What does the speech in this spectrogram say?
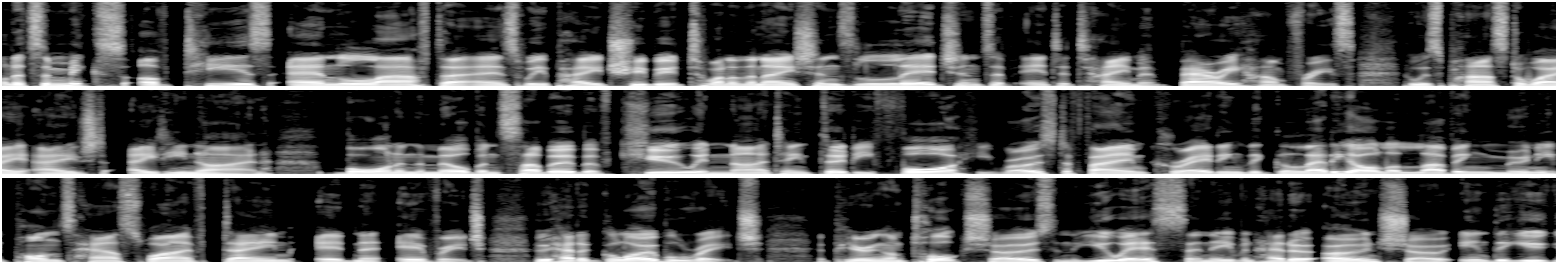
Well, it's a mix of tears and laughter as we pay tribute to one of the nation's legends of entertainment, Barry Humphries, who has passed away aged 89. Born in the Melbourne suburb of Kew in 1934, he rose to fame creating the gladiola loving Moonee Ponds housewife Dame Edna Everage, who had a global reach, appearing on talk shows in the US and even had her own show in the UK.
